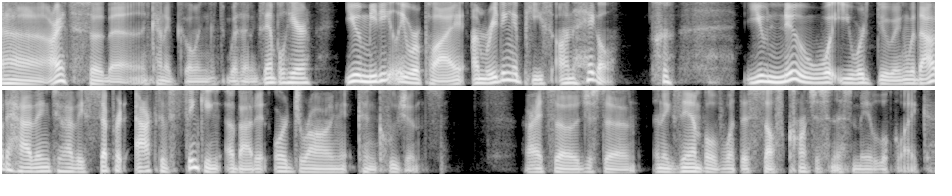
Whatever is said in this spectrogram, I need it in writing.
Uh, all right, so the kind of going with an example here. You immediately reply, I'm reading a piece on Hegel. you knew what you were doing without having to have a separate act of thinking about it or drawing conclusions. All right, so just a, an example of what this self consciousness may look like.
